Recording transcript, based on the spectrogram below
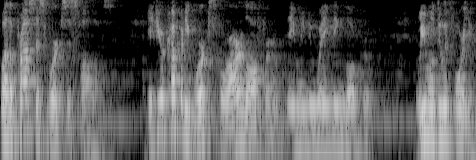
Well, the process works as follows. If your company works for our law firm, namely New Wei Ming Law Group, we will do it for you.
